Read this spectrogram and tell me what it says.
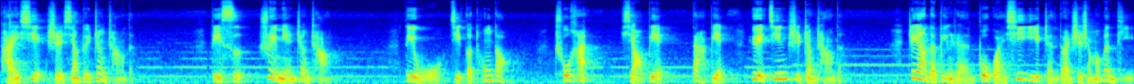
排泄是相对正常的。第四。睡眠正常。第五，几个通道，出汗、小便、大便、月经是正常的。这样的病人，不管西医诊断是什么问题，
